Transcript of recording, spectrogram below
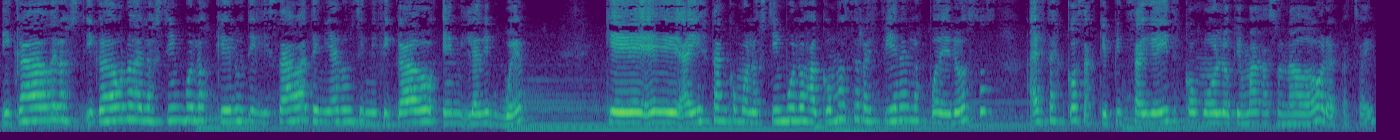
y cada, de los, y cada uno de los símbolos que él utilizaba tenían un significado en la Deep Web, que eh, ahí están como los símbolos a cómo se refieren los poderosos a estas cosas, que Pizzagate es como lo que más ha sonado ahora, ¿cachai?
